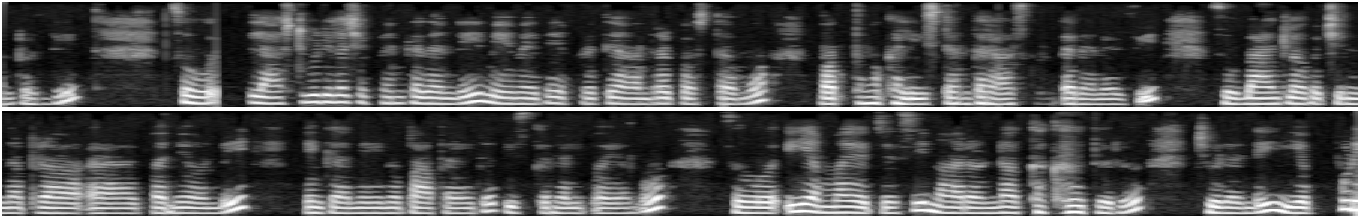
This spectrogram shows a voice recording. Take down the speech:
ఉంటుంది. సో, లాస్ట్ వీడియోలో చెప్పాను కదండీ! మేమైతే ఎప్పుడైతే ఆంధ్రాకి వస్తామో మొత్తం ఒక లిస్ట్ అంతా రాసుకుంటాననేసి. సో, బ్యాంక్‌లో ఒక చిన్న ప్రా పని ఉండి ఇంకా నేను, పాప అయితే తీసుకుని వెళ్ళిపోయాము సో, ఈ అమ్మాయి వచ్చేసి మా రెండో అక్క కూతురు. చూడండి ఎప్పుడు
